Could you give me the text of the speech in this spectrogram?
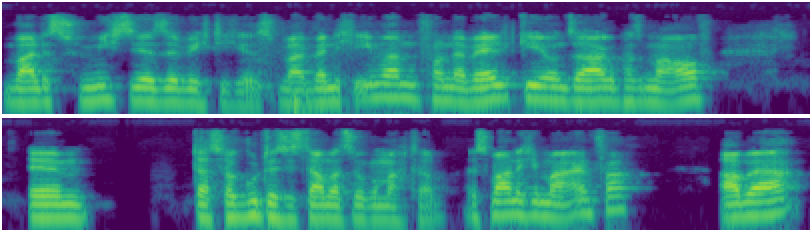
weil es für mich sehr, sehr wichtig ist. Weil wenn ich irgendwann von der Welt gehe und sage, pass mal auf, ähm, das war gut, dass ich es damals so gemacht habe. Es war nicht immer einfach, aber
